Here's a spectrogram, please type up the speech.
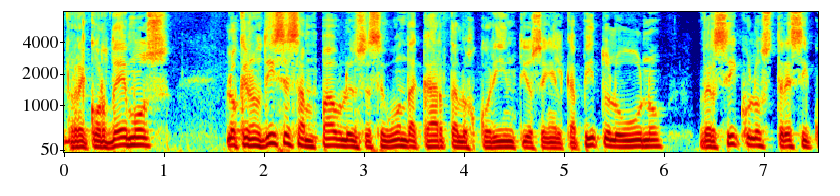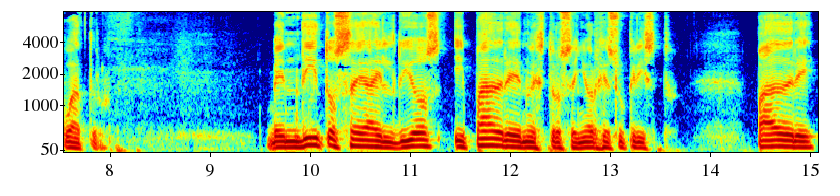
Recordemos lo que nos dice San Pablo en su segunda carta a los Corintios en el capítulo 1, versículos 3 y 4. Bendito sea el Dios y Padre de nuestro Señor Jesucristo, Padre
